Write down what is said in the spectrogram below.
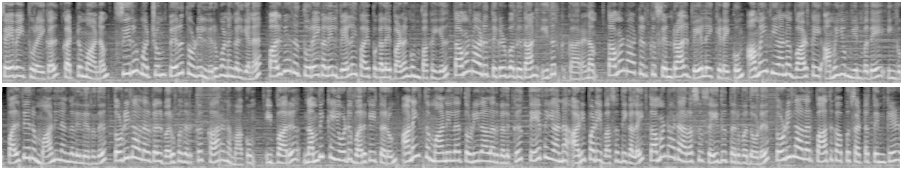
சேவை துறைகள் கட்டுமானம் சிறு மற்றும் பெருதொழில் நிறுவனங்கள் என பல்வேறு துறைகளில் வேலை வாய்ப்புகளை வழங்கும் வகையில் தமிழ்நாடு திகழ்வதுதான் இதற்கு காரணம். தமிழ்நாட்டிற்கு சென்றால் வேலை கிடைக்கும். அமைதியான வாழ்க்கை அமையும் என்பதே இங்கு பல்வேறு மாநிலங்களிலிருந்து தொழிலாளர்கள் வருவதற்கு காரணமாகும். இவ்வாறு நம்பிக்கையோடு வருகை தரும் அனைத்து மாநில தொழிலாளர்களுக்கு தேவையான அடிப்படை வசதிகளை தமிழ்நாடு அரசு செய்து தருவதோடு தொழிலாளர் பாதுகாப்பு சட்டத்தின் கீழ்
